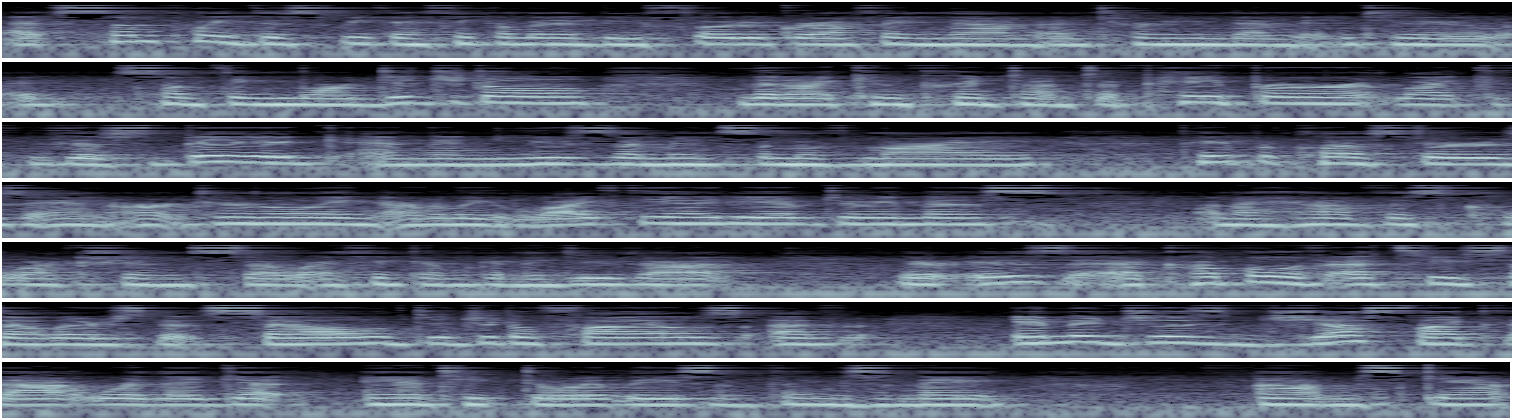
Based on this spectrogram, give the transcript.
at some point this week, I think I'm gonna be photographing them and turning them into a, something more digital that I can print onto paper like this big and then use them in some of my paper clusters and art journaling. I really like the idea of doing this and I have this collection, so I think I'm gonna do that. There is a couple of Etsy sellers that sell digital files of images just like that where they get antique doilies and things and they um, scan,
